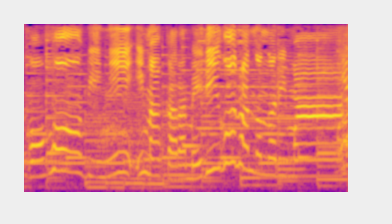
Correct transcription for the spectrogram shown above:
ご褒美に今からメリーゴーランド乗ります。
